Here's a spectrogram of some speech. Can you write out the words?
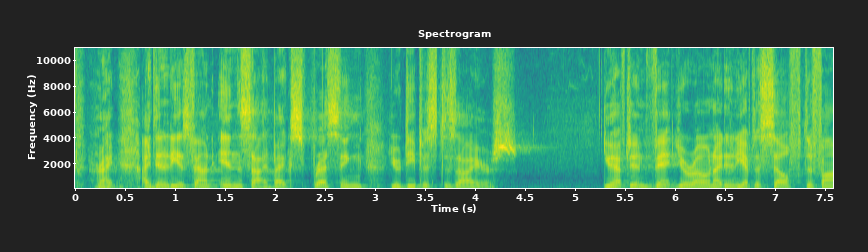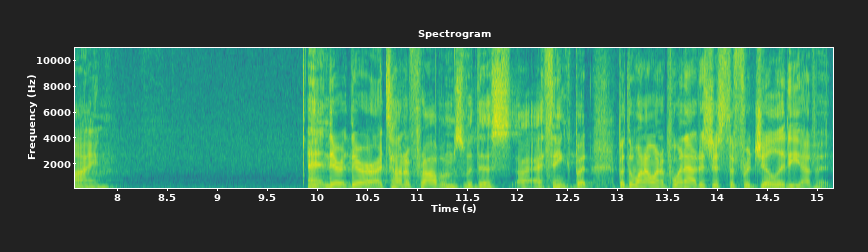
right? Identity is found inside by expressing your deepest desires. You have to invent your own identity, you have to self define. And there, there are a ton of problems with this, I think, but, but the one I want to point out is just the fragility of it.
